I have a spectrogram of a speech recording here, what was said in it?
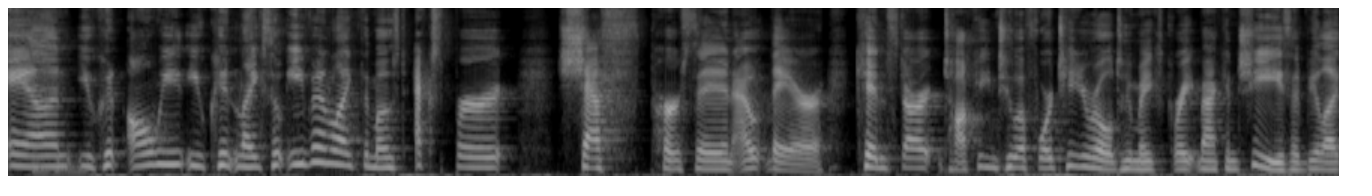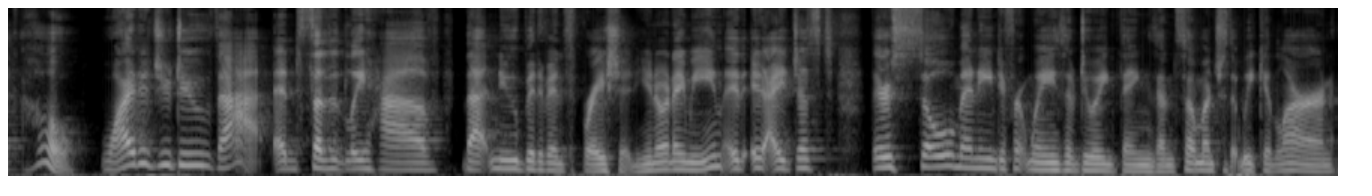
And you can always, you can like, so even like the most expert chef person out there can start talking to a 14 year old who makes great mac and cheese and be like, oh, why did you do that? And suddenly have that new bit of inspiration. You know what I mean? It, it, I just, there's so many different ways of doing things and so much that we can learn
